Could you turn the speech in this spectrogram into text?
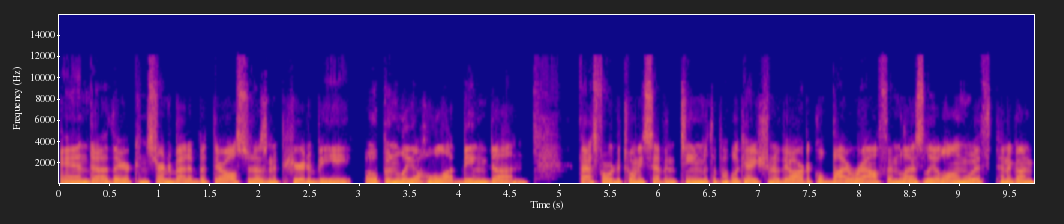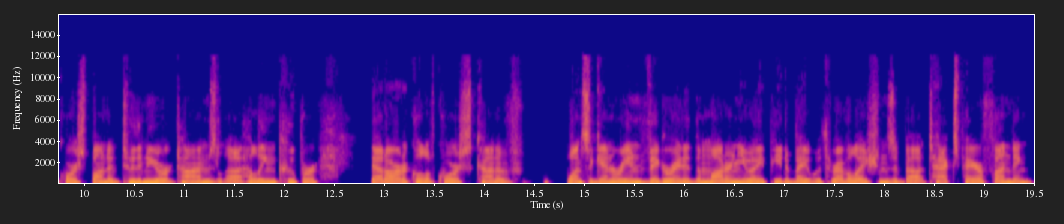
and uh, they are concerned about it, but there also doesn't appear to be openly a whole lot being done. Fast forward to 2017 with the publication of the article by Ralph and Leslie, along with Pentagon correspondent to the New York Times, uh, Helene Cooper. That article, of course, kind of once again reinvigorated the modern UAP debate with revelations about taxpayer funding.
